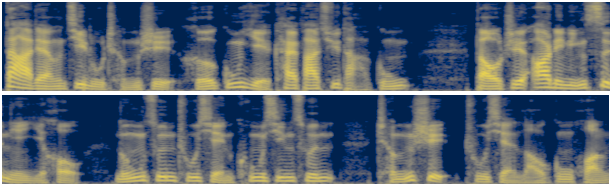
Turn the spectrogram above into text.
大量进入城市和工业开发区打工。导致二零零四年以后，农村出现空心村，城市出现劳工荒。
